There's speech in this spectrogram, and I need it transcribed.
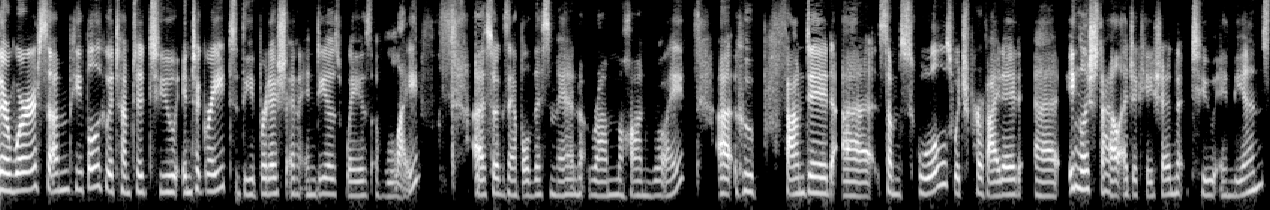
There were some people who attempted to integrate the British and India's ways of life. Uh, so, example, this man, Ram Mohan Roy, uh, who founded uh, some schools which provided uh, English style education to Indians.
